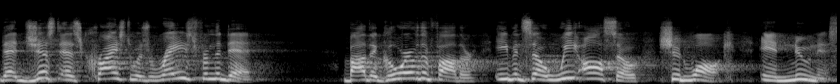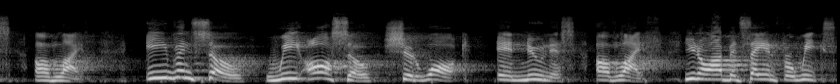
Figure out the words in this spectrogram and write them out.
that just as Christ was raised from the dead by the glory of the Father, even so we also should walk in newness of life. Even so, we also should walk in newness of life. You know, I've been saying for weeks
